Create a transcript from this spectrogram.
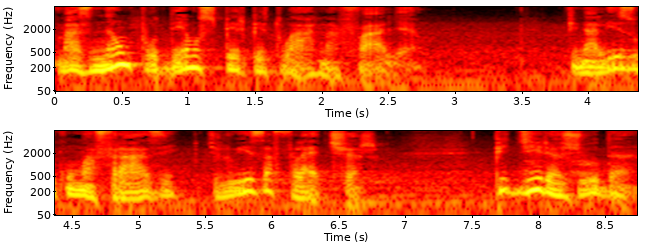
mas não podemos perpetuar na falha. Finalizo com uma frase de Louisa Fletcher. Pedir ajuda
